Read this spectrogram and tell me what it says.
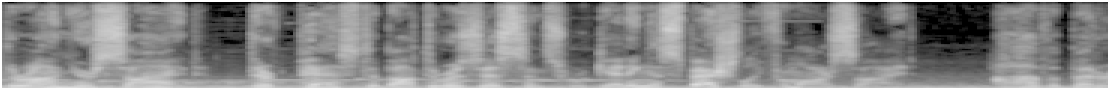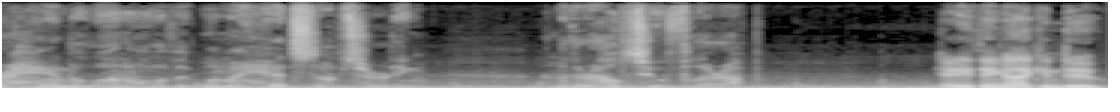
They're on your side. They're pissed about the resistance we're getting, especially from our side. I'll have a better handle on all of it when my head stops hurting. Another L2 flare-up. Anything I can do?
